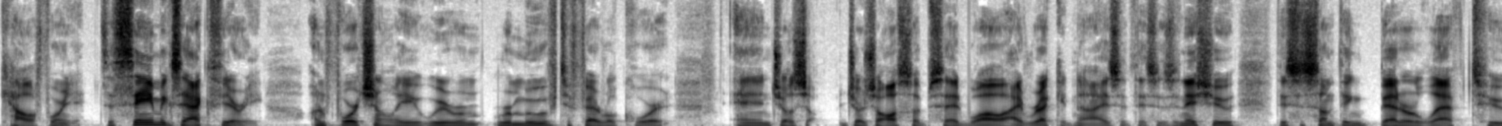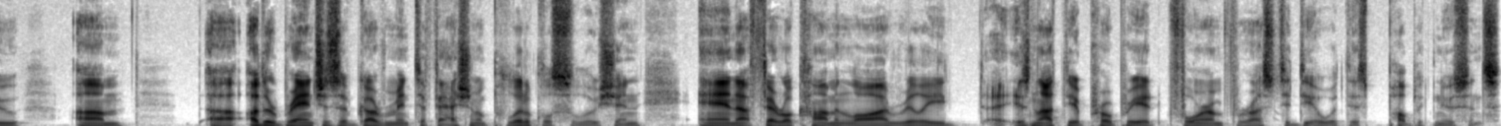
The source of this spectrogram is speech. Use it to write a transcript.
California. It's the same exact theory. Unfortunately, we were removed to federal court, and Judge, Judge Alsup said, while I recognize that this is an issue, this is something better left to um, uh, other branches of government to fashion a political solution, and uh, federal common law really uh, is not the appropriate forum for us to deal with this public nuisance.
